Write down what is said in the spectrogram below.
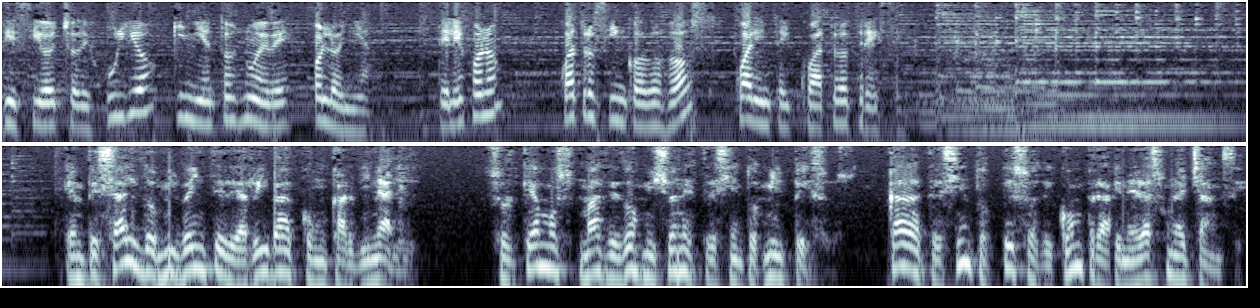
18 de julio 509, Polonia. Teléfono 4522-4413. Empezá el 2020 de arriba con Cardinal. Sorteamos más de 2.300.000 pesos. Cada 300 pesos de compra generás una chance.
